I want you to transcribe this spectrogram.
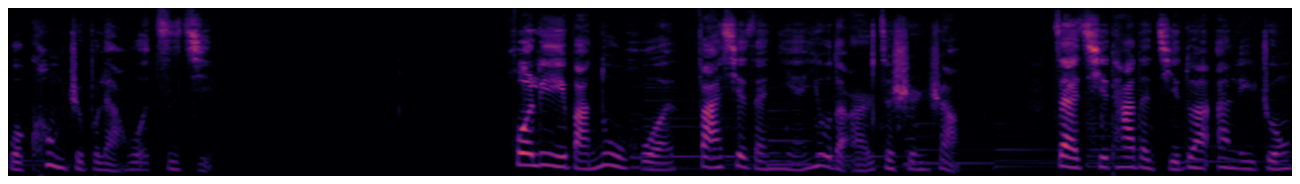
我控制不了我自己。”霍利把怒火发泄在年幼的儿子身上。在其他的极端案例中，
